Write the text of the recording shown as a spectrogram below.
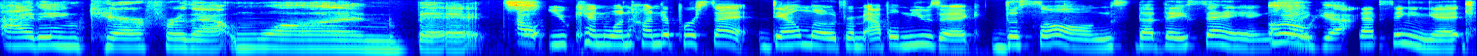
I didn't care for that one bit. how you can 100% download from Apple Music the songs that they sang. Oh, like, yeah, them singing it,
